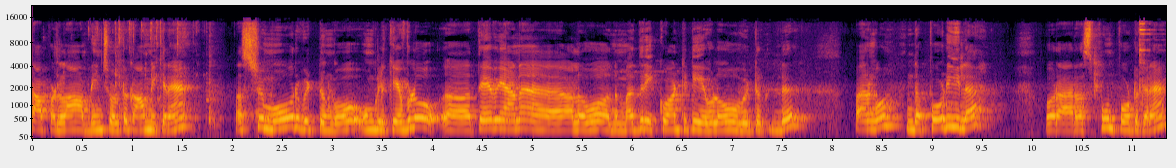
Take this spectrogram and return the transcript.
சாப்பிடலாம் அப்படின்னு சொல்லிட்டு காமிக்கிறேன். ஃபஸ்ட்டு மோர் விட்டுங்கோ உங்களுக்கு எவ்வளோ தேவையான அளவோ அந்த மாதிரி குவான்டிட்டி எவ்வளவோ விட்டுக்கிட்டு பாருங்கோ இந்த பொடியில் ஒரு அரை ஸ்பூன் போட்டுக்கிறேன்.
